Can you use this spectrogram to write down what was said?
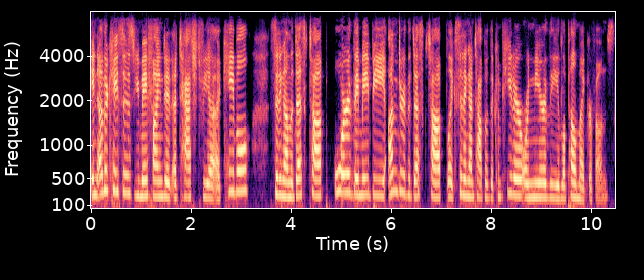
In other cases, you may find it attached via a cable sitting on the desktop, or they may be under the desktop, like sitting on top of the computer or near the lapel microphones.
